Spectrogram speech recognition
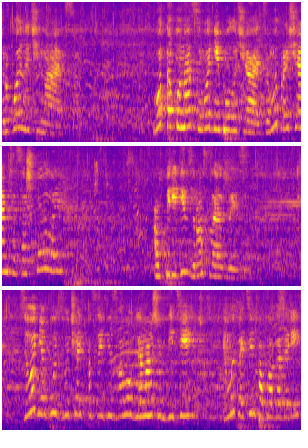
другой начинается. Вот так у нас сегодня и получается. Мы прощаемся со школой, а впереди взрослая жизнь. Сегодня будет звучать последний звонок для наших детей, и мы хотим поблагодарить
